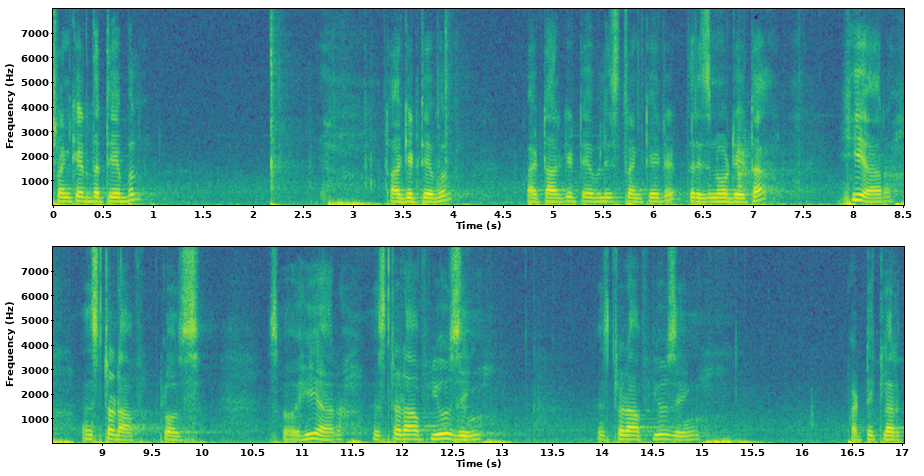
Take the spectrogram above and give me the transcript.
truncate the table. Target table. My target table is truncated. There is no data. Here instead of close. So here instead of using instead of using particular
